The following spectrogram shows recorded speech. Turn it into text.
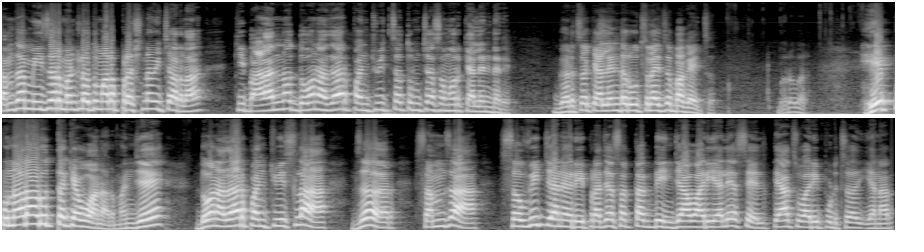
समजा मी जर म्हटलं तुम्हाला प्रश्न विचारला की बाळांनो दोन हजार पंचवीसचं तुमच्यासमोर कॅलेंडर आहे. घरचं कॅलेंडर उचलायचं बघायचं. बरोबर? हे पुनरावृत्त केव्हा होणार? म्हणजे दोन हजार पंचवीसला जर समजा सव्वीस जानेवारी प्रजासत्ताक दिन ज्या वारी आली असेल त्याच वारी पुढचं येणार.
